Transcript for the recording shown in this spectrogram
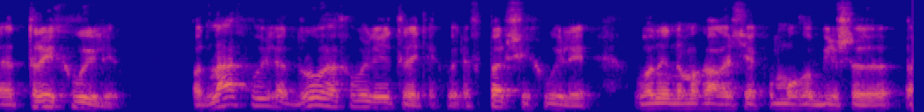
Е, три хвилі. Одна хвиля, друга хвиля і третя хвиля. В першій хвилі вони намагалися якомога більше е,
